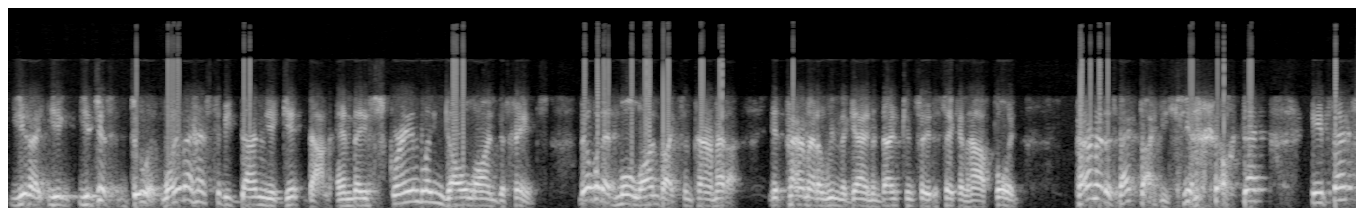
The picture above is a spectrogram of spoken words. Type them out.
you know you, you just do it. Whatever has to be done, you get done. And they're scrambling goal line defence. Melbourne had more line breaks than Parramatta. Yet Parramatta win the game and don't concede a second half point. Parramatta's back, baby. You know, that, if that's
